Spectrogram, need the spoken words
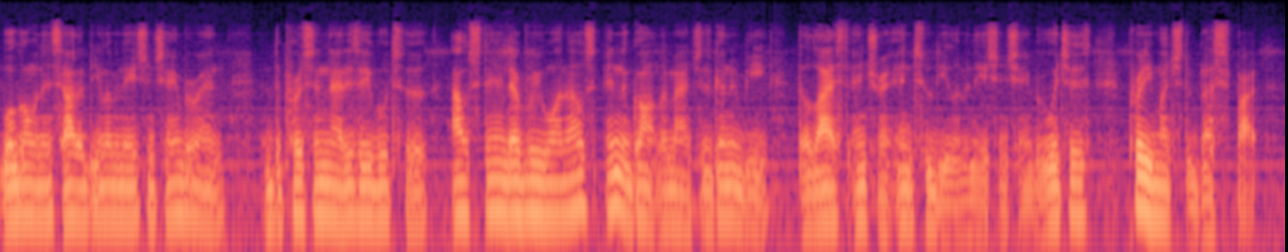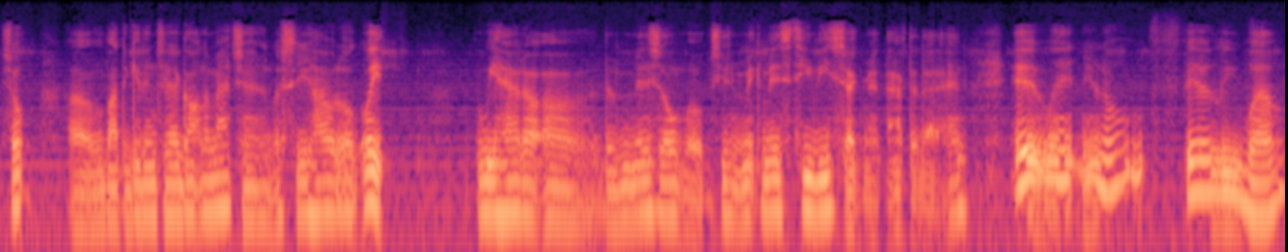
we're going inside of the Elimination Chamber, and the person that is able to outstand everyone else in the gauntlet match is going to be the last entrant into the Elimination Chamber, which is pretty much the best spot. So, uh, we're about to get into that gauntlet match, and let's see how it'll. Wait, we had a uh, the Miz, oh, excuse me, Miz TV segment after that, and it went, you know, fairly well.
